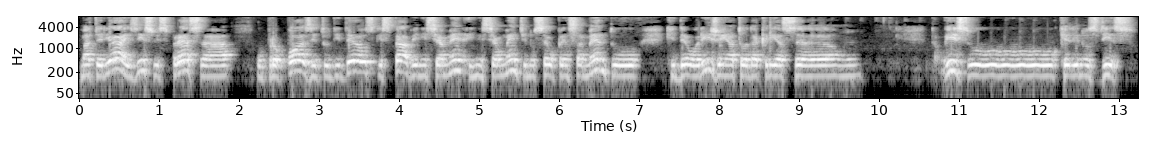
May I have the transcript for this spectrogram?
materiais, isso expressa o propósito de Deus que estava inicialmente, no seu pensamento, que deu origem a toda a criação. Então, isso que ele nos diz,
